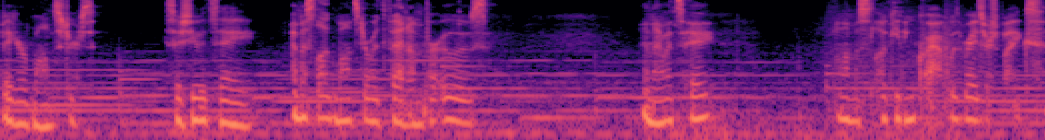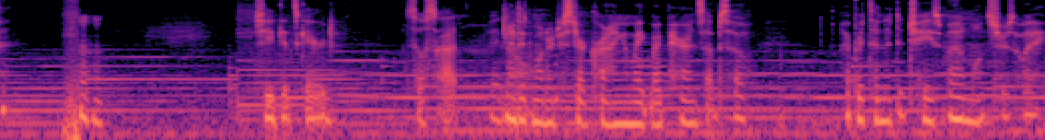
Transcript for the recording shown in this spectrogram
bigger monsters. So she would say, I'm a slug monster with venom for ooze. And I would say, Well, I'm a slug eating crab with razor spikes. She'd get scared. So sad. I didn't want her to start crying and wake my parents up, so I pretended to chase my own monsters away.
